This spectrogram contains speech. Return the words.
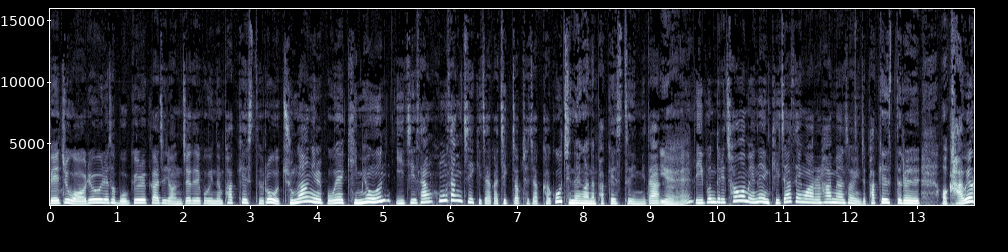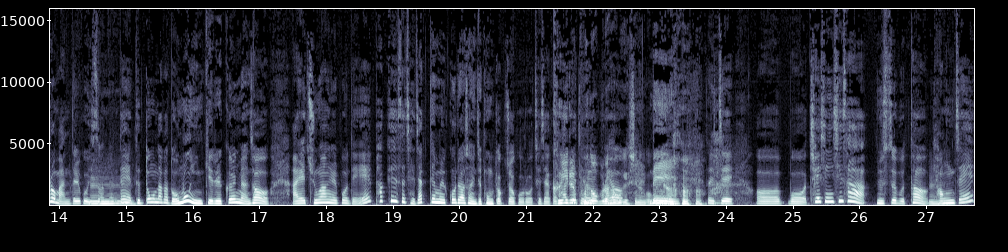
매주 월요일에서 목요일까지 연재되고 있는 팟캐스트로 중앙일보의 김효은, 이지상, 홍상지 기자가 직접 제작하고 진행하는 팟캐스트입니다. 예. 이분들이 처음에는 기자 생활을 하면서 이제 팟캐스트를 어, 가외로 만들고 있었는데 음. 듣똑라가 너무 인기를 끌면서 아예 중앙일보 내에 팟캐스트 제작팀을 꾸려서 이제 본격적으로 제작을 그 하게 되었고요. 그 일을 본업으로 하고 계시는 거군요. 네. 그래서 이제 어, 뭐, 최신 시사 뉴스부터 음. 경제,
